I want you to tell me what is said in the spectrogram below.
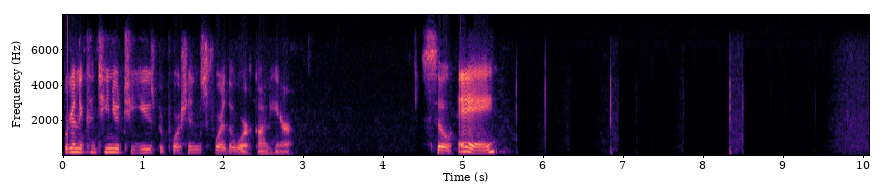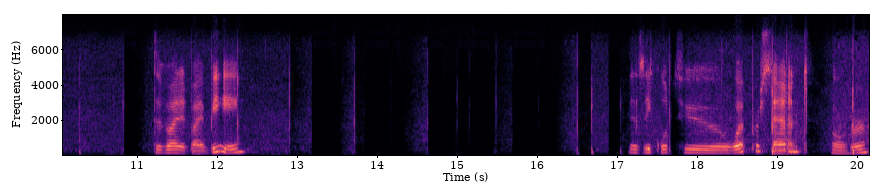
we're going to continue to use proportions for the work on here. So A divided by b is equal to what percent over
